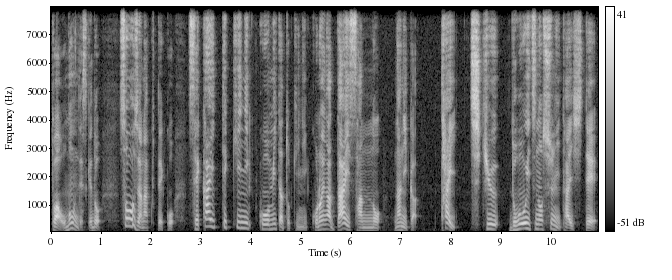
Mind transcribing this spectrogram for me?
とは思うんですけど、そうじゃなくて、こう、世界的にこう見た時に、これが第三の何か対地球同一の種に対して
